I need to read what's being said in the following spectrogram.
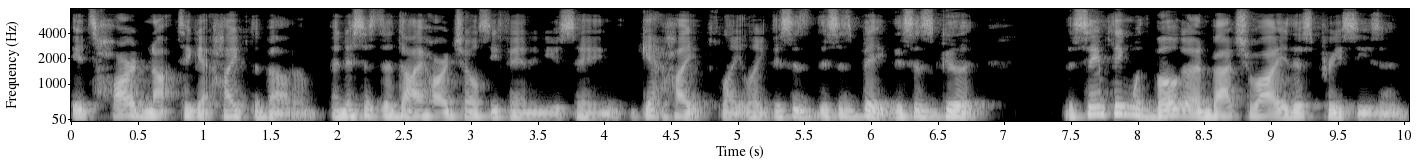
it's hard not to get hyped about him. And this is the diehard Chelsea fan in you saying, "Get hyped! Like like this is this is big. This is good." The same thing with Boga and Batshuayi this preseason.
